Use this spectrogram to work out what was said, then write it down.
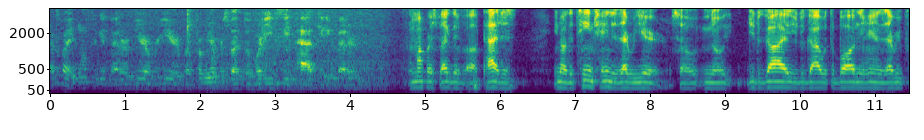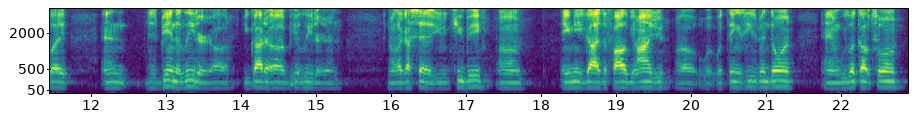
everybody wants to get better year over year, but from your perspective, where do you see Pat getting better? in my perspective, uh, Pat just, you know, the team changes every year. So, you know, you're the guy, you're the guy with the ball in your hands every play. And just being the leader, uh, you got to uh, be a leader. And, you know, like I said, you're the QB, um, and you need guys to follow behind you uh, with, with things he's been doing. And we look up to him.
